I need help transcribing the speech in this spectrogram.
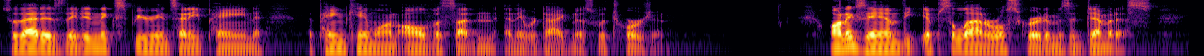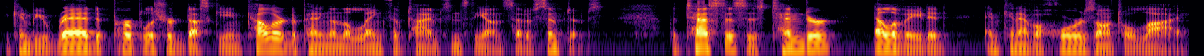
So that is, they didn't experience any pain, the pain came on all of a sudden, and they were diagnosed with torsion. On exam, the ipsilateral scrotum is edematous. It can be red, purplish, or dusky in color depending on the length of time since the onset of symptoms. The testis is tender, elevated, and can have a horizontal lie.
